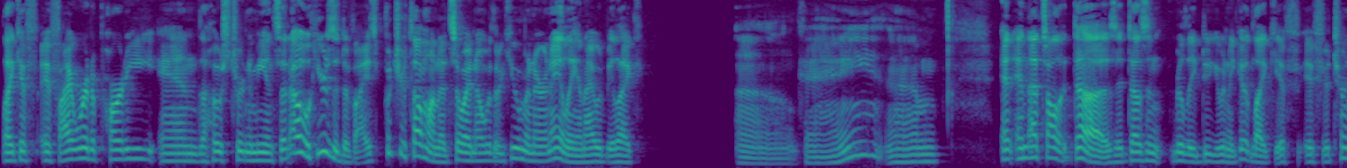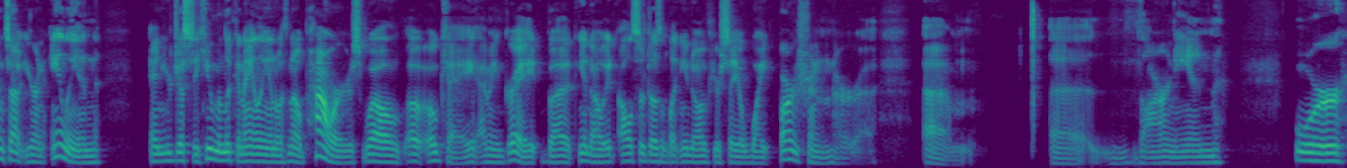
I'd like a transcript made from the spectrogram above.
like if, if I were at a party and the host turned to me and said, "Oh, here's a device. Put your thumb on it so I know whether human or an alien," I would be like, "Okay." Um, and and that's all it does. It doesn't really do you any good. Like if if it turns out you're an alien, and you're just a human looking alien with no powers, well, okay, I mean, great, but you know, it also doesn't let you know if you're, say, a white Martian or a, um, Czarnian. Or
